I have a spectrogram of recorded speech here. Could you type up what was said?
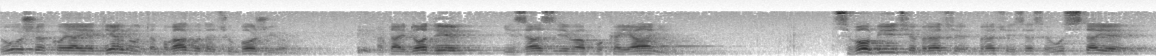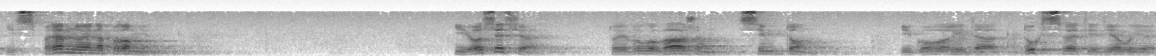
duša koja je dirnuta blagodaću Božijom, a taj dodir izaziva pokajanje, svo biće, braće, braće i sese, ustaje i spremno je na promjenu. I osjeća, to je vrlo važan simptom, i govori da Duh Sveti djeluje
